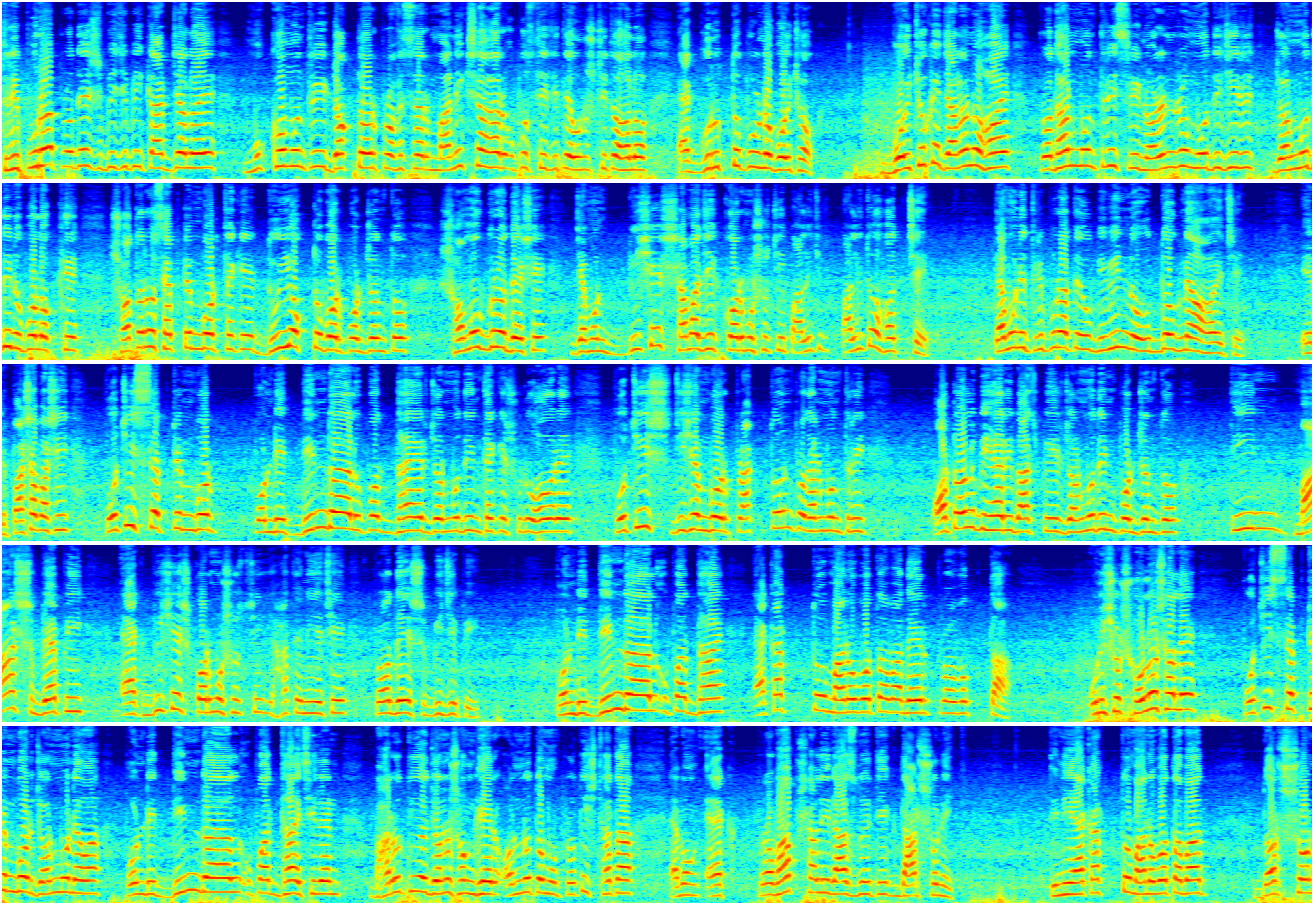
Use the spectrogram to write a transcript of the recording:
ত্রিপুরা প্রদেশ BJP কার্যালয়ে মুখ্যমন্ত্রী doctor professor মানিক সাহার উপস্থিতিতে অনুষ্ঠিত হল এক গুরুত্বপূর্ণ বৈঠক। বৈঠকে জানানো হয়, প্রধানমন্ত্রী শ্রী নরেন্দ্র মোদীজির জন্মদিন উপলক্ষে সতেরো সেপ্টেম্বর থেকে দুই অক্টোবর পর্যন্ত সমগ্র দেশে যেমন বিশেষ সামাজিক কর্মসূচি পালিত হচ্ছে, তেমনি ত্রিপুরাতেও বিভিন্ন উদ্যোগ নেওয়া হয়েছে। এর পাশাপাশি পঁচিশ সেপ্টেম্বর পণ্ডিত দীনদয়াল উপাধ্যায়ের জন্মদিন থেকে শুরু হয়ে পঁচিশ ডিসেম্বর প্রাক্তন প্রধানমন্ত্রী অটল বিহারী বাজপেয়ীর জন্মদিন পর্যন্ত তিন মাস ব্যাপী এক বিশেষ কর্মসূচি হাতে নিয়েছে প্রদেশ বিজেপি। পণ্ডিত দীনদয়াল উপাধ্যায় একাত্ম মানবতাবাদের প্রবক্তা। উনিশশো ষোলো সালে পঁচিশ সেপ্টেম্বর জন্ম নেওয়া পণ্ডিত দীনদয়াল উপাধ্যায় ছিলেন ভারতীয় জনসংঘের অন্যতম প্রতিষ্ঠাতা এবং এক প্রভাবশালী রাজনৈতিক দার্শনিক। তিনি একাত্ম মানবতাবাদ দর্শন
